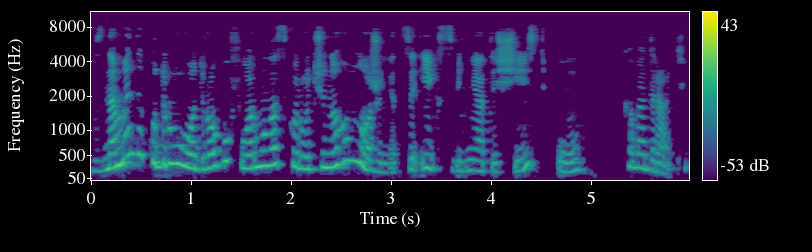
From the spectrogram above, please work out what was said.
в знаменнику другого дробу формула скороченого множення це х відняти 6 у квадраті.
